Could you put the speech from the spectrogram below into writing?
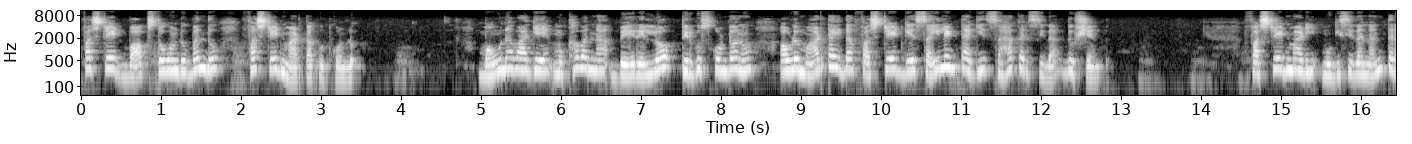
ಫಸ್ಟ್ ಏಡ್ ಬಾಕ್ಸ್ ತೊಗೊಂಡು ಬಂದು ಫಸ್ಟ್ ಏಡ್ ಮಾಡ್ತಾ ಕೂತ್ಕೊಂಡ್ಳು. ಮೌನವಾಗಿ ಮುಖವನ್ನು ಬೇರೆಲ್ಲೋ ತಿರುಗಿಸ್ಕೊಂಡೋನು ಅವಳು ಮಾಡ್ತಾ ಇದ್ದ ಫಸ್ಟ್ ಏಡ್ಗೆ ಸೈಲೆಂಟಾಗಿ ಸಹಕರಿಸಿದ ದುಷ್ಯಂತ್. ಫಸ್ಟ್ ಏಡ್ ಮಾಡಿ ಮುಗಿಸಿದ ನಂತರ,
